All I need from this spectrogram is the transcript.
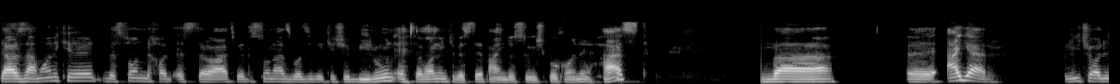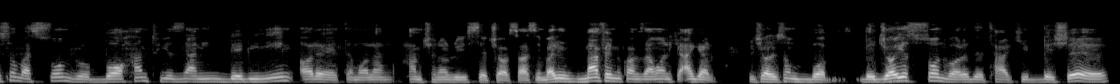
در زمانی که به سون بخواد استراحت بده سون از بازی بکشه بیرون احتمال اینکه به 3 5 2 سویچ بکنه هست. و اگر ریچارلیسون و سون رو با هم توی زمین ببینیم آره احتمالا همچنان روی 3 4 هستیم. ولی من فکر می‌کنم زمانی که اگر ریچارلیسون با به جای سون وارد ترکیب بشه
